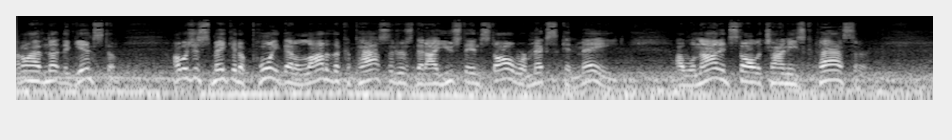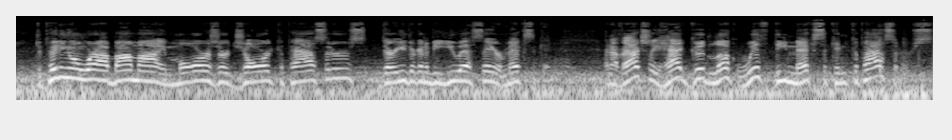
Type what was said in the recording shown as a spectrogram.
I don't have nothing against them. I was just making a point that a lot of the capacitors that I used to install were Mexican made. I will not install a Chinese capacitor. Depending on where I buy my Mars or Jard capacitors, they're either going to be USA or Mexican. And I've actually had good luck with the Mexican capacitors.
